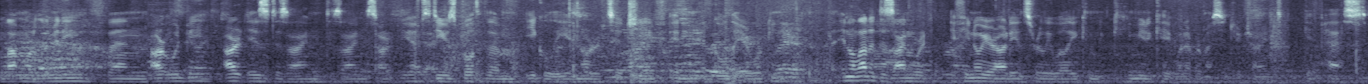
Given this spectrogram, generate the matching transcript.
a lot more limiting than art would be. Art is design, design is art. You have to use both of them equally in order to achieve any goal that you're working with. In a lot of design work, if you know your audience really well, you can communicate whatever message you're trying to get past.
